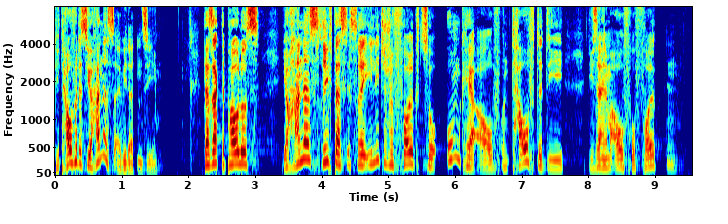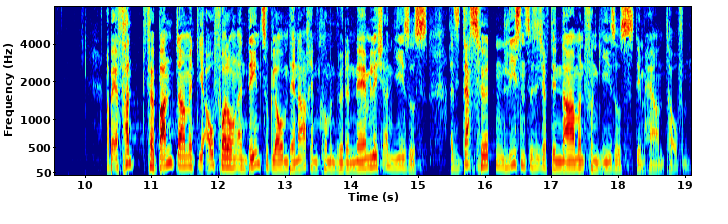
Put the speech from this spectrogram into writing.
Die Taufe des Johannes, erwiderten sie. Da sagte Paulus, Johannes rief das israelitische Volk zur Umkehr auf und taufte die, die seinem Aufruf folgten. Aber er fand, verband damit die Aufforderung, an den zu glauben, der nach ihm kommen würde, nämlich an Jesus. Als sie das hörten, ließen sie sich auf den Namen von Jesus, dem Herrn, taufen.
